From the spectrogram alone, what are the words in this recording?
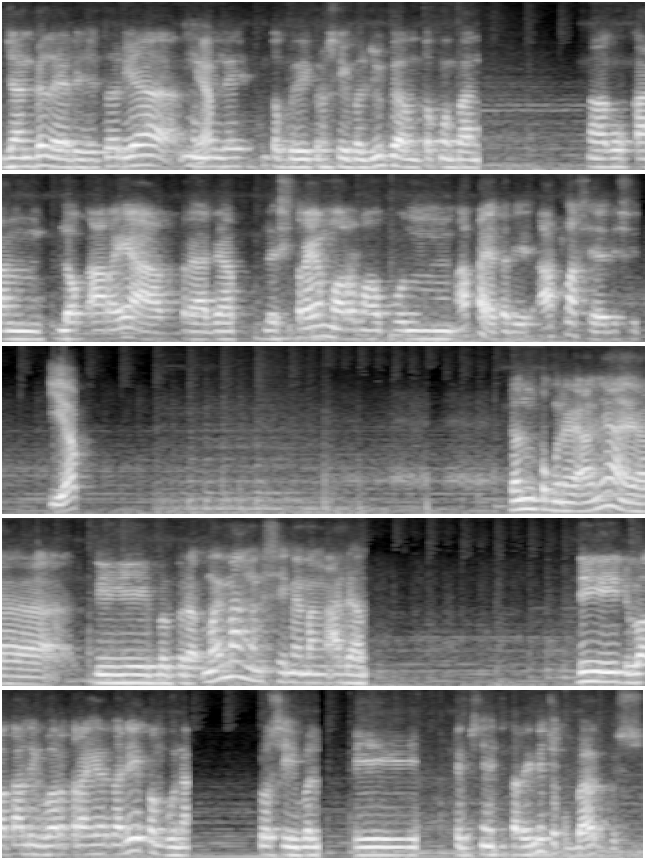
Jungle ya di situ dia memilih yep. untuk beli Crucible juga untuk membantu melakukan blok area terhadap Blaze Tremor maupun apa ya tadi Atlas ya di situ. Yap. Dan penggunaannya ya di beberapa memang sih memang ada di dua kali war terakhir tadi penggunaan Crucible di tim Sinister ini cukup bagus.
